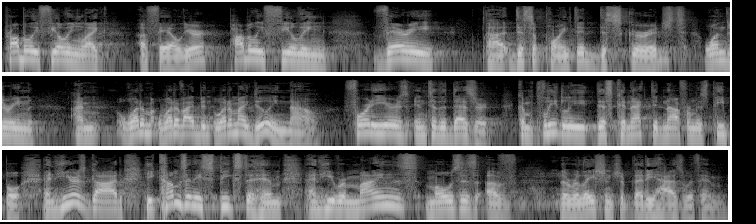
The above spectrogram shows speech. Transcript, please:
probably feeling like a failure, probably feeling very uh, disappointed, discouraged, wondering, I'm, what, am, what, have I been, what am I doing now? 40 years into the desert, completely disconnected now from his people. And here's God. He comes and he speaks to him, and he reminds Moses of the relationship that he has with him.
